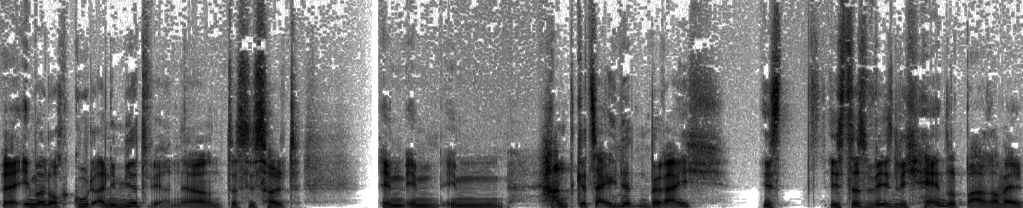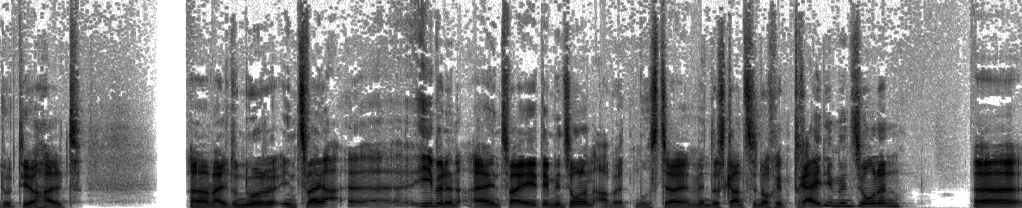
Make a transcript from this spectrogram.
äh, immer noch gut animiert werden. Ja? Und das ist halt im, im, im handgezeichneten Bereich ist, ist das wesentlich handelbarer, weil du dir halt, weil du nur in zwei äh, Ebenen, äh, in zwei Dimensionen arbeiten musst. Ja? Wenn das Ganze noch in drei Dimensionen äh,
